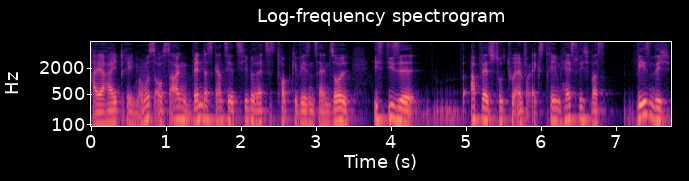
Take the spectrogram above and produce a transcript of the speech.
Higher High drehen. Man muss auch sagen, wenn das Ganze jetzt hier bereits das Top gewesen sein soll, ist diese Abwärtsstruktur einfach extrem hässlich, was wesentlich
